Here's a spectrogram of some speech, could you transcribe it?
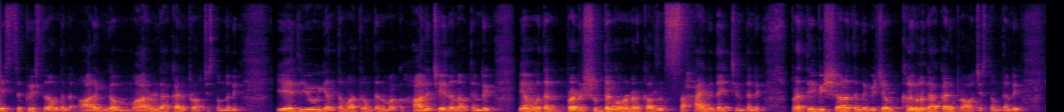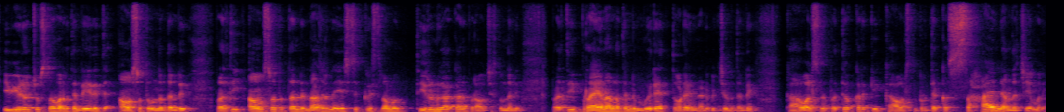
ఏసుక్రీస్తున్నాం తండ్రి ఆరోగ్యంగా మారునుగా కానీ ప్రవచిస్తుందండి ఏది ఎంత మాత్రం తను మాకు హాని చేయదన్నావు తండ్రి. మేము తను పరిశుద్ధంగా ఉండడానికి కావాల్సిన సహాయాన్ని దయచింది తండ్రి. ప్రతి విషయాల్లో తండ్రి విజయం కలుగునుగా కానీ ప్రవచిస్తాం తండ్రి. ఈ వీడియో చూస్తున్న వరకు తండ్రి ఏదైతే అవసరం ఉందో తండ్రి ప్రతి అవసరత తండ్రి నాజరైన ఏసు క్రీస్తునంలో తీరునుగా కానీ ప్రవచిస్తుందండి ప్రతి ప్రయాణాల్లో తండ్రి మీరే తోడై నడిపించండి తండ్రి. కావాల్సిన ప్రతి ఒక్కరికి కావాల్సిన ప్రతి ఒక్క సహాయాన్ని అందచేయమని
